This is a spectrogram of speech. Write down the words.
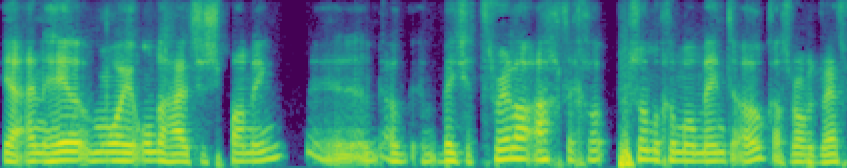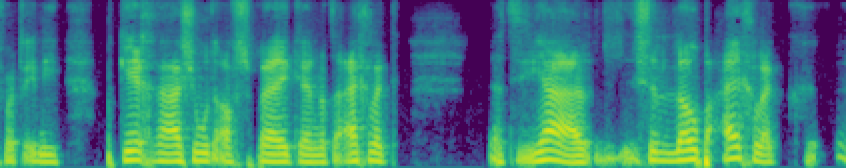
Ja, een heel mooie onderhuidse spanning. Eh, ook een beetje thriller-achtig op sommige momenten ook. Als Robert Redford in die parkeergarage moet afspreken. En dat eigenlijk, dat, ja, ze lopen eigenlijk eh,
